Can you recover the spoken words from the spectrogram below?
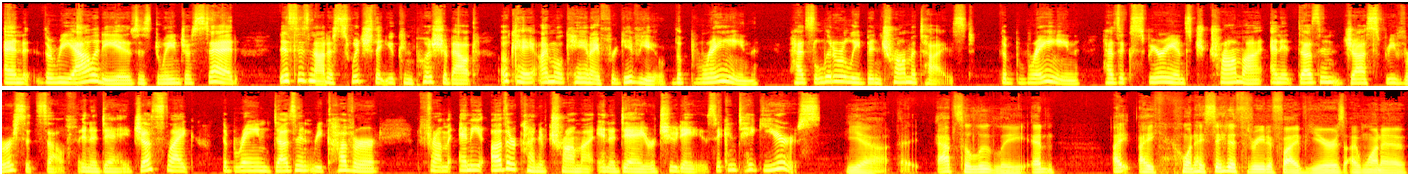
And the reality is, as Duane just said, this is not a switch that you can push about, okay, I'm okay and I forgive you. The brain has literally been traumatized. The brain has experienced trauma and it doesn't just reverse itself in a day, just like the brain doesn't recover from any other kind of trauma in a day or two days. It can take years. Yeah, uh, absolutely. And I, I when I say to three to five years, I want to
